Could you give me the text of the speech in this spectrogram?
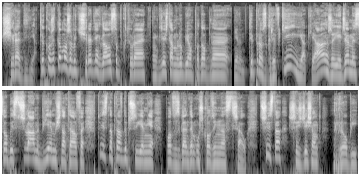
średnia. Tylko, że to może być średnia dla osób, które gdzieś tam lubią podobne, nie wiem, typ rozgrywki, jak ja, że jedziemy sobie, strzelamy, bijemy się na tę alfę. To jest naprawdę przyjemnie pod względem uszkodzeń na strzał. 360 robi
